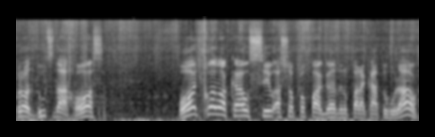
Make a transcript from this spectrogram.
produtos da roça, pode colocar o seu, a sua propaganda no Paracatu Rural,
